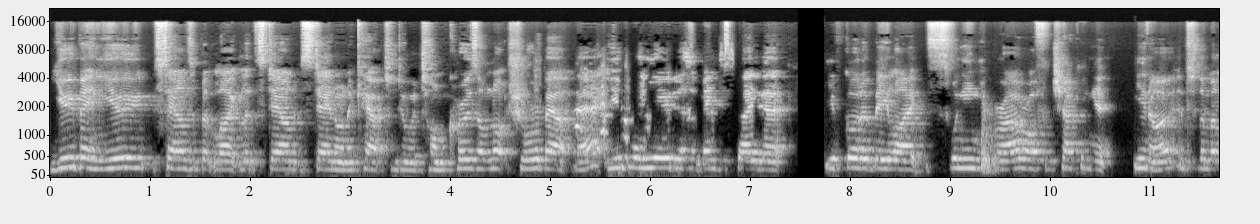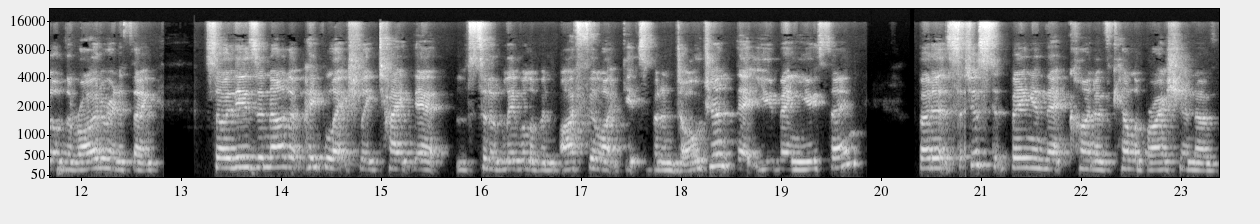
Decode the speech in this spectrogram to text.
You being you sounds a bit like let's down stand on a couch and do a Tom Cruise. I'm not sure about that. You being you doesn't mean to say that you've got to be like swinging your bra off and chucking it, you know, into the middle of the road or anything. So there's another people actually take that sort of level of I feel like gets a bit indulgent that you being you thing, but it's just being in that kind of calibration of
